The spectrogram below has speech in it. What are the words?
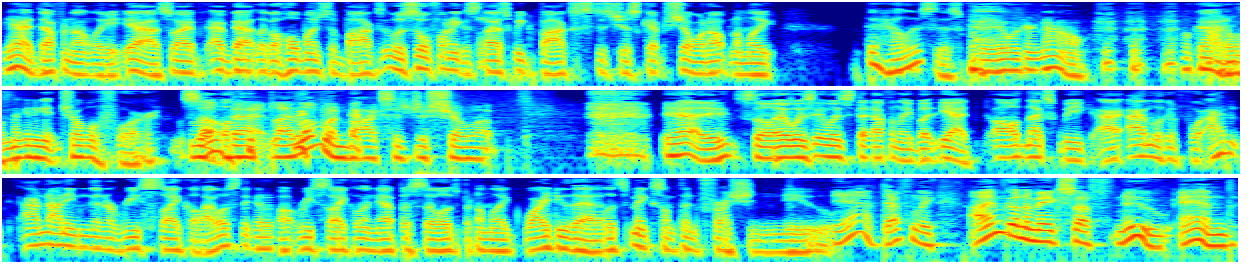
Yeah, definitely. Yeah. So I've I've got like a whole bunch of boxes. It was so funny because last week boxes just kept showing up, and I'm like, what the hell is this? What do I order now? Oh God, what am I going to get in trouble for? So, Love that. I love when boxes just show up. Yeah. So it was it was definitely, but yeah, all next week. I, I'm looking for. I'm I'm not even going to recycle. I was thinking about recycling episodes, but I'm like, why do that? Let's make something fresh and new. Yeah, definitely. I'm going to make stuff new, and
